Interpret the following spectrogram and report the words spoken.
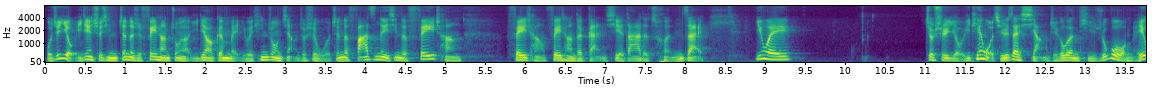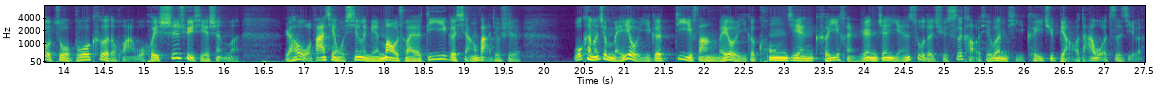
我觉得有一件事情真的是非常重要，一定要跟每一位听众讲，就是我真的发自内心的非常、非常、非常的感谢大家的存在，因为就是有一天我其实在想这个问题：如果我没有做播客的话，我会失去些什么？然后我发现我心里面冒出来的第一个想法就是。我可能就没有一个地方，没有一个空间，可以很认真严肃的去思考一些问题，可以去表达我自己了。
